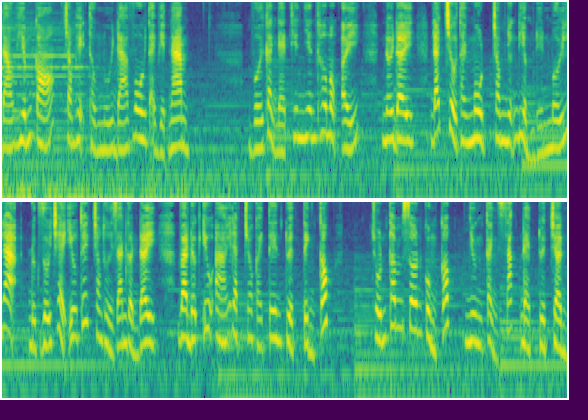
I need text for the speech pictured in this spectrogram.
đáo hiếm có trong hệ thống núi đá vôi tại Việt Nam. Với cảnh đẹp thiên nhiên thơ mộng ấy, nơi đây đã trở thành một trong những điểm đến mới lạ được giới trẻ yêu thích trong thời gian gần đây và được yêu ái đặt cho cái tên tuyệt tình cốc trốn thâm sơn cùng cốc nhưng cảnh sắc đẹp tuyệt trần.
